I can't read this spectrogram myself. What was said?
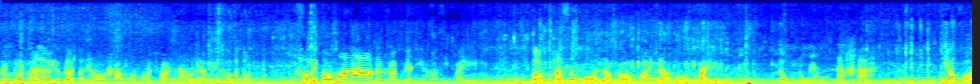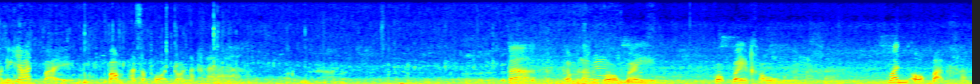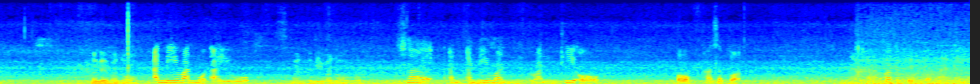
นั่งรถมาแล้วเรียบร้อยตอนนี้เขาก็ขับมาหอดฟังแล้วแล้วเขาก็ต้องเข้าไปต่อหม้อเล่าวนะคะเพื่อที่เขาสิไปปลอมพาสปอร์ตแล้วก็ค่อยจะออกไปตรงโน้นนะคะ เดี๋ยวขออนุญาตไปปลอมพาสปอร์ตก่อนนะคะก็กำลังกรอกใบกรอกใบเข่าเมืองนะคะ วันออกบัตรค่ะอันไหนวันออก อันนี้วันหมดอายุ วันอันนี้วันออกเหรอใช่ อันอันนี้วันวันที่ออกออกพาสปอร์ตนะคะ ก็จะเป็นประมาณนี้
